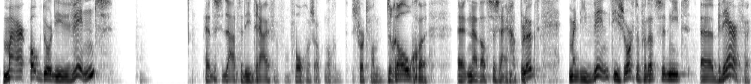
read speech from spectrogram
Maar ook door die wind dus ze laten die druiven vervolgens ook nog een soort van drogen eh, nadat ze zijn geplukt. Maar die wind die zorgt ervoor dat ze niet eh, bederven.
